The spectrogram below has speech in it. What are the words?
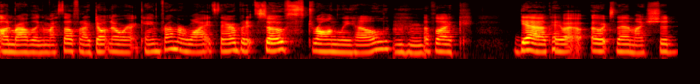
unraveling in myself and I don't know where it came from or why it's there, but it's so strongly held Mm-hmm. of like, yeah, okay, I owe it to them. I should,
